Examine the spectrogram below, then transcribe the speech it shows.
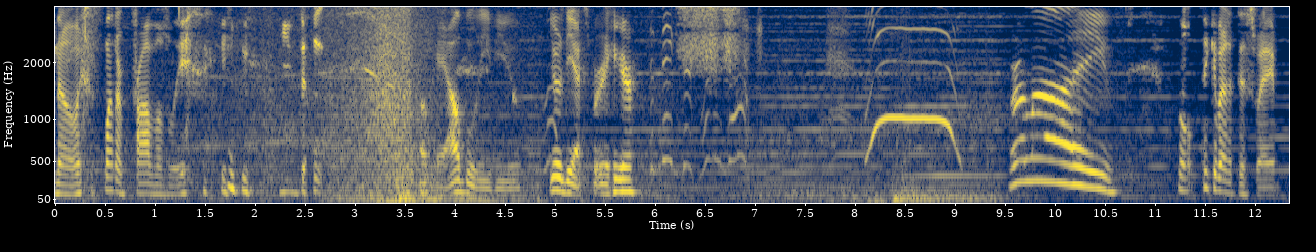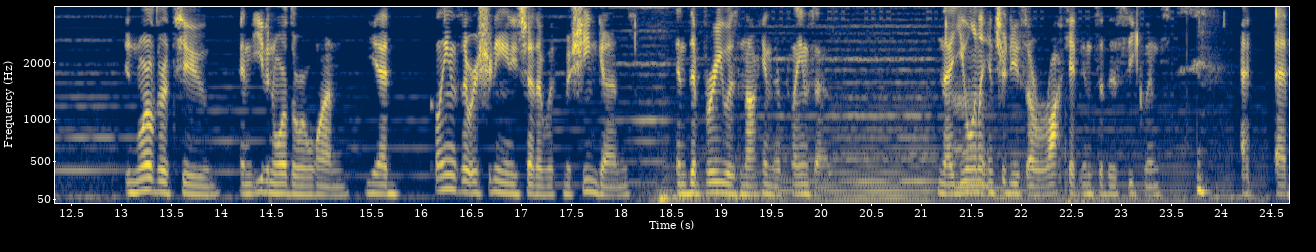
no, it's not a probably. you don't. Okay, I'll believe you. You're the expert here. The MiGs are coming back! Woo! We're alive! Well, think about it this way: in World War II and even World War One, you had planes that were shooting at each other with machine guns, and debris was knocking their planes out. Now you want to Um. introduce a rocket into this sequence at at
